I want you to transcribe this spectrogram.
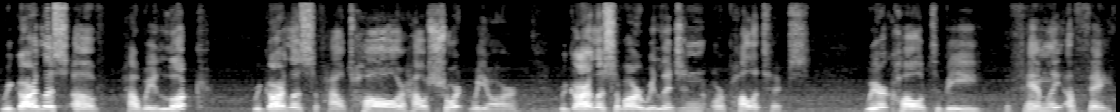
Regardless of how we look, regardless of how tall or how short we are, regardless of our religion or politics, we are called to be the family of faith,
